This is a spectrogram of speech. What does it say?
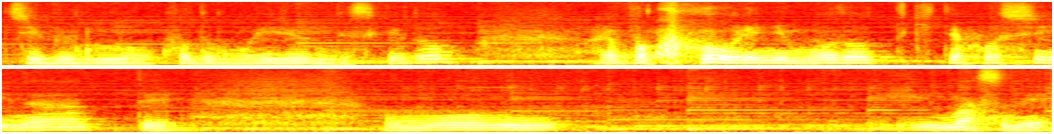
自分も子供いるんですけど、やっぱ氷に戻ってきてほしいなって思いますね。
